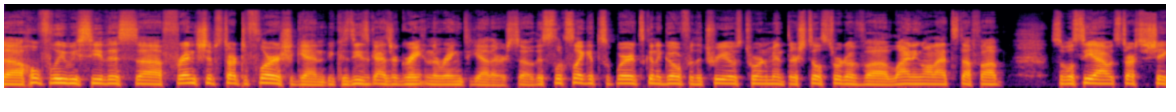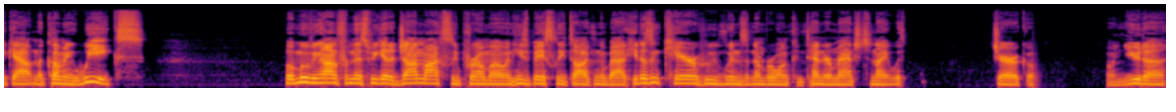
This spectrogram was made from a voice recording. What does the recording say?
uh, hopefully we see this uh, friendship start to flourish again because these guys are great in the ring together. So this looks like it's where it's going to go for the trios tournament. They're still sort of uh, lining all that stuff up. So we'll see how it starts to shake out in the coming weeks. But moving on from this, we get a Jon Moxley promo, and he's basically talking about he doesn't care who wins the number one contender match tonight with Jericho and Yuta.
